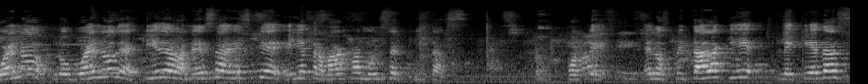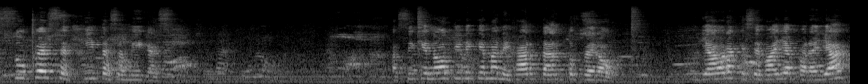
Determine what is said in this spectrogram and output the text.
Bueno, lo bueno de aquí de Vanessa es que ella trabaja muy cerquitas. Porque el hospital aquí le queda súper cerquitas, amigas. Así que no tiene que manejar tanto, pero ya ahora que se vaya para allá,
